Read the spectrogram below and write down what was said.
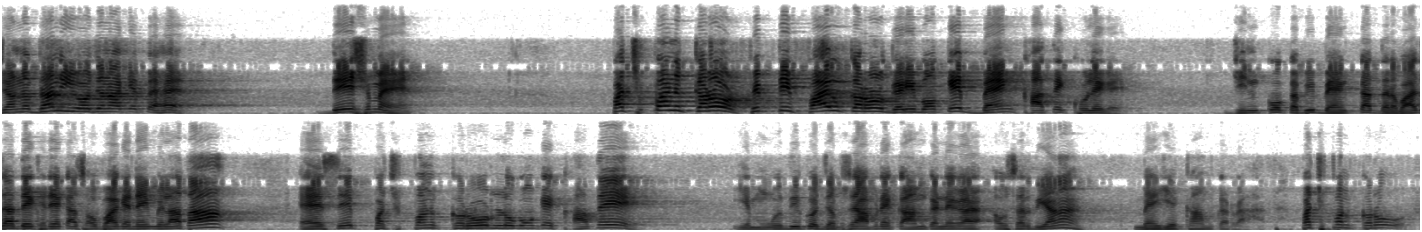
जनधन योजना के तहत देश में 55 करोड़ 55 करोड़ गरीबों के बैंक खाते खोले गए, जिनको कभी बैंक का दरवाज़ा देखने का सौभाग्य नहीं मिला था। ऐसे 55 करोड़ लोगों के खाते ये मोदी को जब से आपने काम करने का अवसर दिया ना, मैं ये काम कर रहा था। पचपन करोड़।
